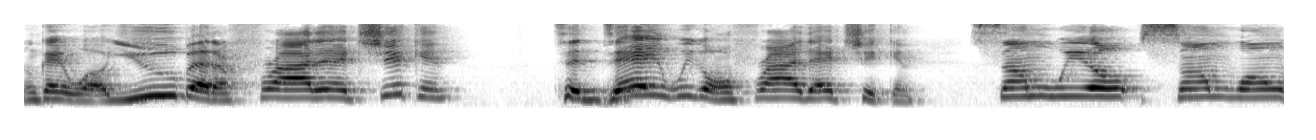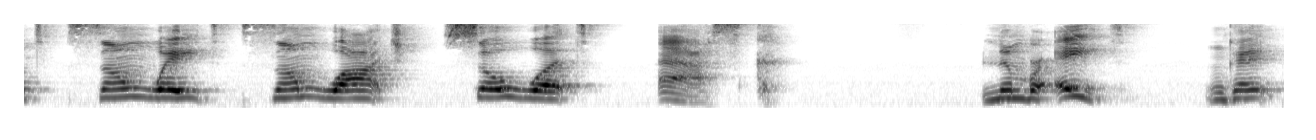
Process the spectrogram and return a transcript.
Okay, well, you better fry that chicken. Today, we're going to fry that chicken. Some will, some won't, some wait, some watch. So what? Ask. Number eight, okay,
